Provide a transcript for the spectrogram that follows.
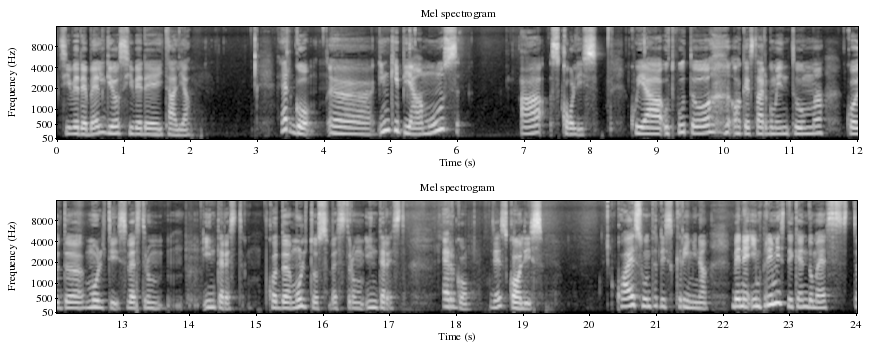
si vede Belgio si vede Italia. Ergo uh, incipiamus a scolis quia ut puto hoc est argumentum quod multis vestrum interest quod multos vestrum interest. Ergo de scolis. Quae sunt discrimina? Bene, in primis dicendum est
